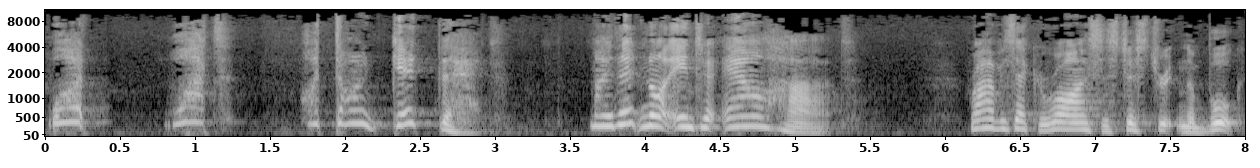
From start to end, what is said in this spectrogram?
What? What? I don't get that. May that not enter our heart. Ravi Zacharias has just written a book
